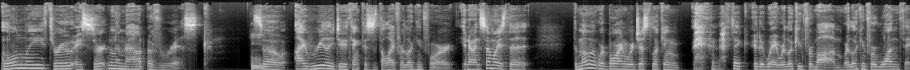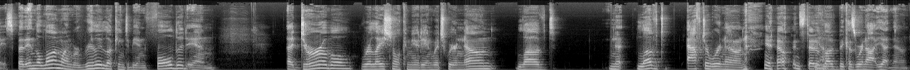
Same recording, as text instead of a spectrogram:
Only through a certain amount of risk. Hmm. So I really do think this is the life we're looking for. You know, in some ways, the the moment we're born, we're just looking, I think in a way, we're looking for mom. We're looking for one face. But in the long run, we're really looking to be enfolded in a durable relational community in which we're known, loved, n- loved after we're known, you know, instead of yeah. loved because we're not yet known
